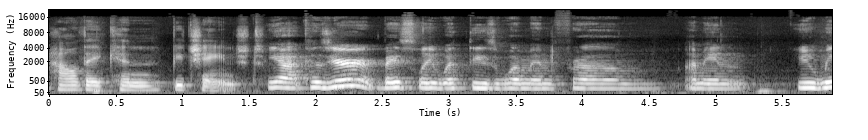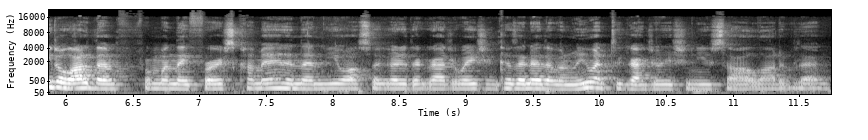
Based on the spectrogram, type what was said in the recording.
how they can be changed. Yeah, because you're basically with these women from, I mean, you meet a lot of them from when they first come in and then you also go to their graduation because I know that when we went to graduation, you saw a lot of them.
